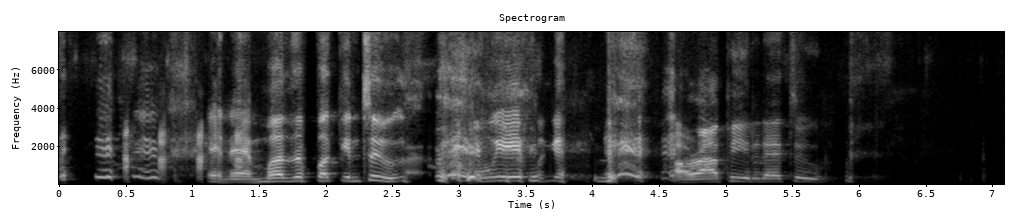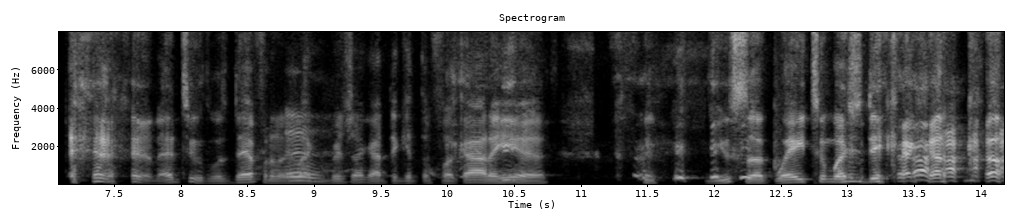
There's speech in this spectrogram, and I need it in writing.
and that motherfucking tooth. we ain't forgot. R.I.P. to that too. that tooth was definitely like, bitch, I got to get the fuck out of here. you suck way too much dick. I gotta go.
